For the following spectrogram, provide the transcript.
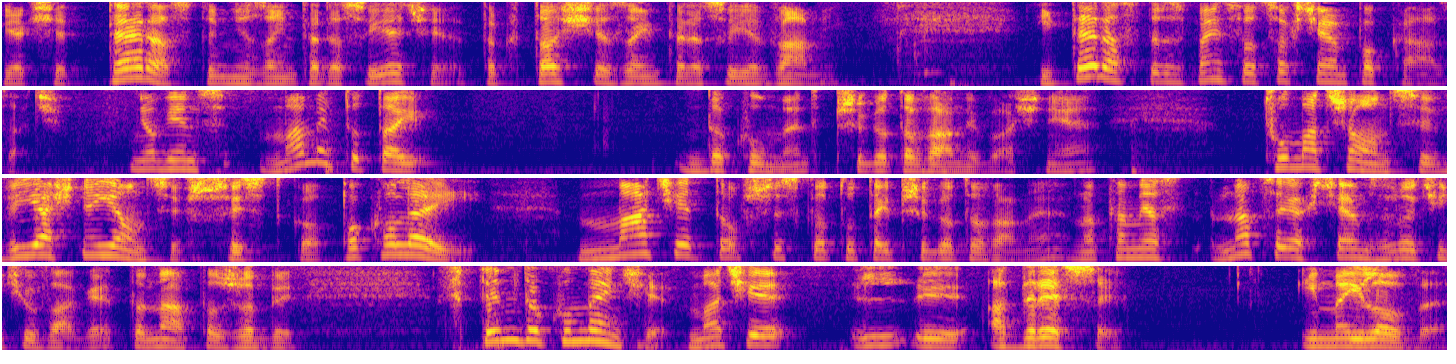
jak się teraz tym nie zainteresujecie, to ktoś się zainteresuje Wami. I teraz, drodzy Państwo, co chciałem pokazać? No więc mamy tutaj dokument przygotowany właśnie, tłumaczący, wyjaśniający wszystko po kolei Macie to wszystko tutaj przygotowane. Natomiast na co ja chciałem zwrócić uwagę, to na to, żeby w tym dokumencie macie y, adresy e-mailowe,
